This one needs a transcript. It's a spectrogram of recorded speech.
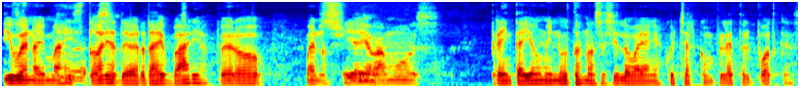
Y bueno, hay más que historias, de verdad hay varias, pero bueno, Sí. ya llevamos 31 minutos, no sé si lo vayan a escuchar completo el podcast.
